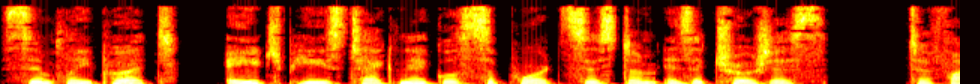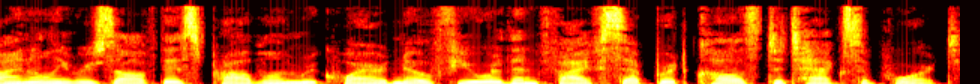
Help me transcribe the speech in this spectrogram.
Simply put, HP's technical support system is atrocious. To finally resolve this problem required no fewer than five separate calls to tech support.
